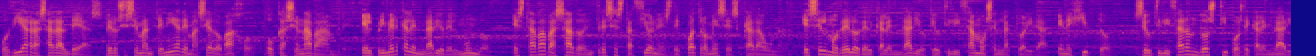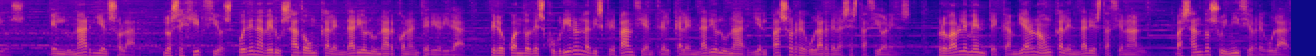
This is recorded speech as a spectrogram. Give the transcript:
podía arrasar aldeas, pero si se mantenía demasiado bajo, ocasionaba hambre. El primer calendario del mundo estaba basado en tres estaciones de cuatro meses cada una. Es el modelo del calendario que utilizamos en la actualidad. En Egipto, se utilizaron dos tipos de calendarios, el lunar y el solar. Los egipcios pueden haber usado un calendario lunar con anterioridad, pero cuando descubrieron la discrepancia entre el calendario lunar y el paso regular de las estaciones, probablemente cambiaron a un calendario estacional, basando su inicio regular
